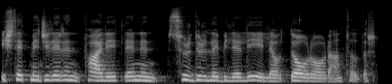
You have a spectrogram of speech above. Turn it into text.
işletmecilerin faaliyetlerinin sürdürülebilirliği ile doğru orantılıdır.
